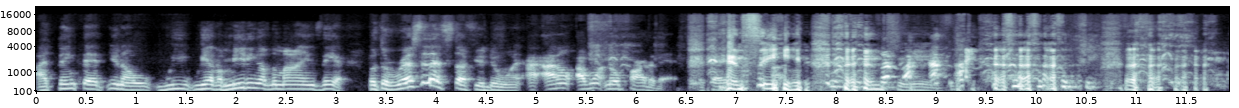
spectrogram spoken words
I think that you know we we have a meeting of the minds there, but the rest of that stuff you're doing, I, I don't I want no part of that. Okay. And scene. and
